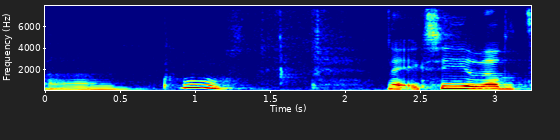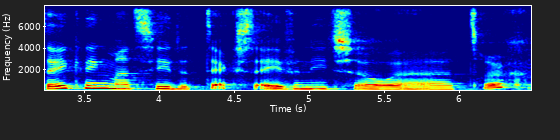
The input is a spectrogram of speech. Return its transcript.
ehm. Nee, ik zie hier wel de tekening, maar zie de tekst even niet zo eh, terug.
